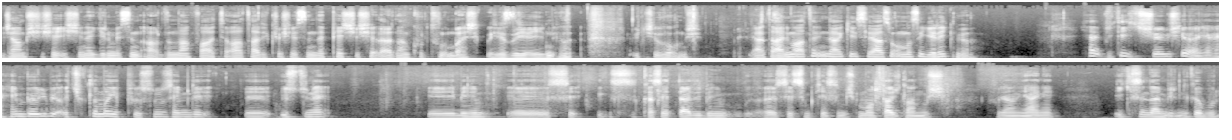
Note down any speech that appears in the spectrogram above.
cam şişe işine girmesinin ardından Fatih Altaylı köşesinde pet şişelerden kurtulun başlıklı yazı yayınlayalı 3 yıl olmuş. Yani talimatın illaki siyasi olması gerekmiyor. Ya bir de şöyle bir şey var. Yani hem böyle bir açıklama yapıyorsunuz hem de e, üstüne e, benim e, se- kasetlerde benim e, sesim kesilmiş, montajlanmış falan. Yani ikisinden birini kabul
